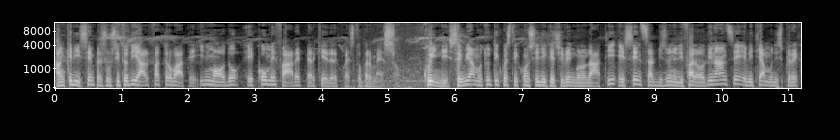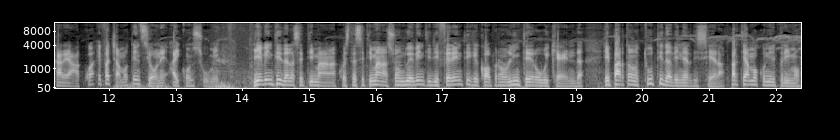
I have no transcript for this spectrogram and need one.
Anche lì, sempre sul sito di Alfa, trovate il modo e come fare per chiedere questo permesso. Quindi seguiamo tutti questi consigli che ci vengono dati e senza il bisogno di fare ordinanze evitiamo di sprecare acqua e facciamo attenzione ai consumi. Gli eventi della settimana, questa settimana sono due eventi differenti che coprono l'intero weekend e partono tutti da venerdì sera. Partiamo con il primo.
